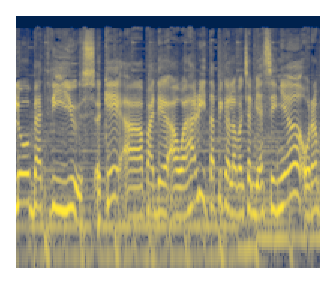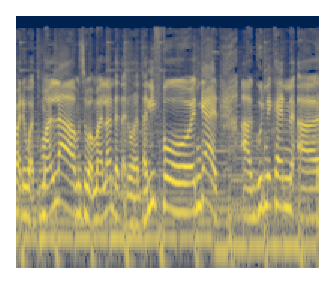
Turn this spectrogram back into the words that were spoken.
low battery use, okay? Uh, pada awal hari. Tapi kalau macam biasanya, orang pada waktu malam, sebab malam dah tak ada orang telefon kan, uh, gunakan uh,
